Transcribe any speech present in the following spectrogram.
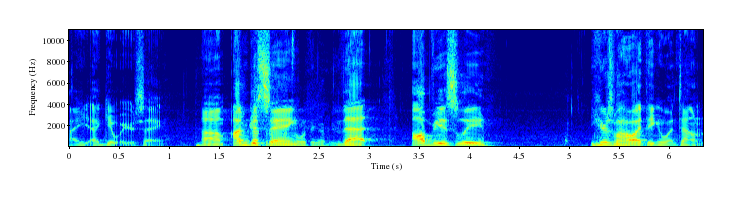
I, I get what you're saying. Um, I'm That's just saying the only thing I mean. that obviously, here's how I think it went down.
